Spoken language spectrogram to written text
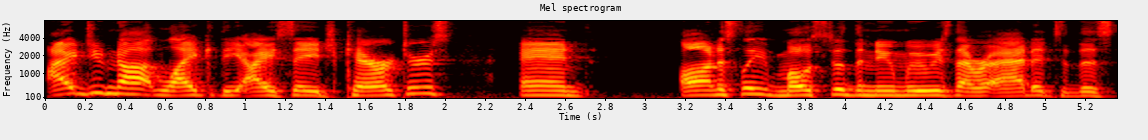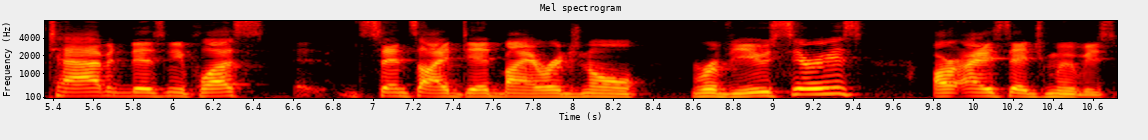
I do not like the Ice Age characters, and honestly, most of the new movies that were added to this tab in Disney Plus since I did my original review series are Ice Age movies.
